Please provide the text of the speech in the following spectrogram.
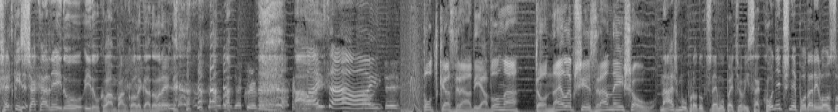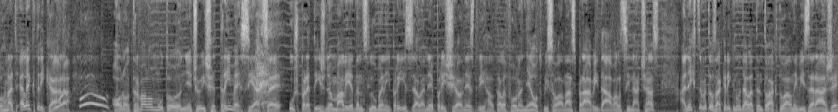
všetky z čakárne idú, idú k vám, pán kolega, dobre? Dobre, ďakujem. Maj sa, ahoj. Ahojte. Podcast Rádia Vlna. To najlepšie z rannej show. Nášmu produkčnému Peťovi sa konečne podarilo zohnať elektrikára. Ono, trvalo mu to niečo vyše 3 mesiace. Už pred týždňom mal jeden slúbený prísť, ale neprišiel, nezdvíhal telefón, neodpisoval na správy, dával si na čas. A nechceme to zakriknúť, ale tento aktuálny vyzerá, že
